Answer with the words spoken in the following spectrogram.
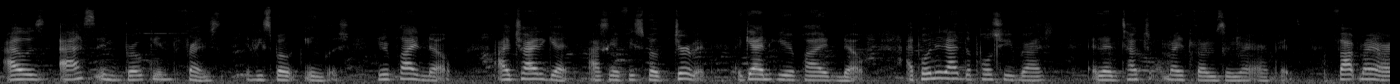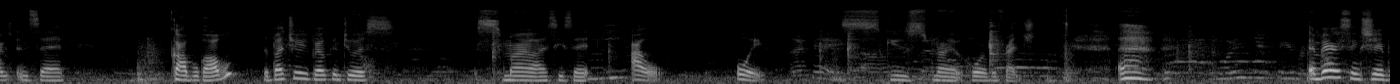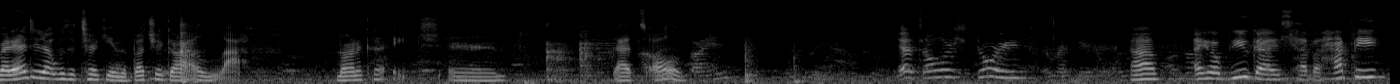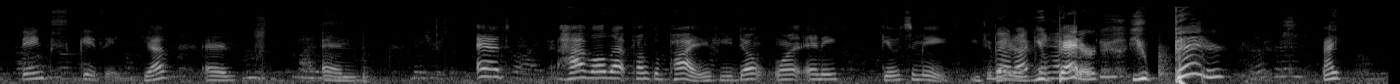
I was asked in broken French if he spoke English. He replied no. I tried again, asking if he spoke German. Again, he replied no. I pointed at the poultry breast and then tucked my thumbs in my armpits, flapped my arms, and said, Gobble gobble. The butcher broke into a s- smile as he said, Ow, oi. Excuse my horrible French. Uh, embarrassing, sure, but I ended up with a turkey and the butcher got a laugh. Monica H. And that's all. That's all our stories. Um, I hope you guys have a happy Thanksgiving. yep, and and and have all that pumpkin pie. If you don't want any, give it to me. You Too better. You better. You better. Bye.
